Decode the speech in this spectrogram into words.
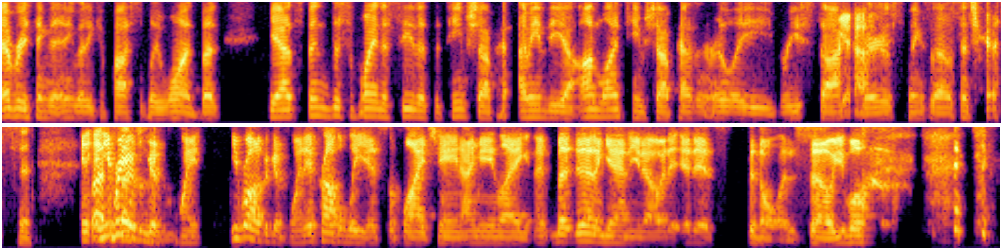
everything that anybody could possibly want. But yeah, it's been disappointing to see that the team shop, I mean, the uh, online team shop hasn't really restocked yeah. various things that I was interested in. And, and you bring up a good point. You brought up a good point. It probably is supply chain. I mean, like, but then again, you know, it, it is the Dolans. So you will.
